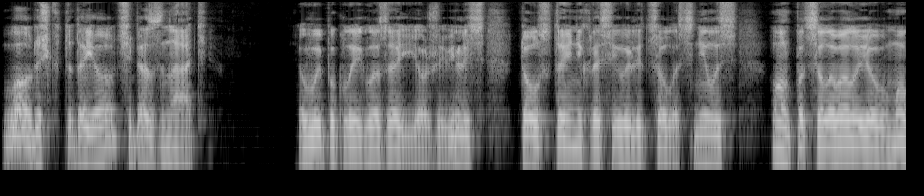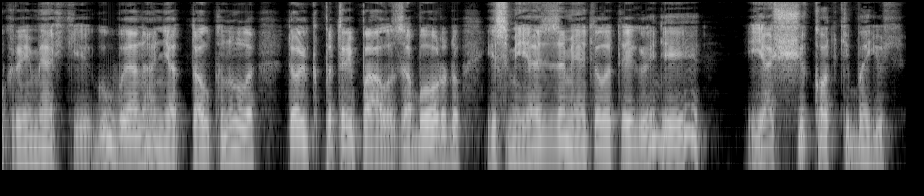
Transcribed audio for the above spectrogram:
Водочка-то дает себя знать. Выпуклые глаза ее оживились, толстое некрасивое лицо лоснилось, он поцеловал ее в мокрые мягкие губы, она не оттолкнула, только потрепала за бороду и, смеясь, заметила, «Ты гляди, я щекотки боюсь».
